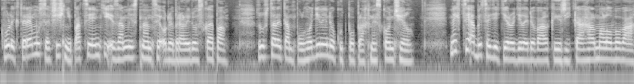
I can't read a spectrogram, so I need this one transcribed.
kvůli kterému se všichni pacienti i zaměstnanci odebrali do sklepa. Zůstali tam půl hodiny, dokud poplach neskončil. Nechci, aby se děti rodily do války, říká Halmalovová.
